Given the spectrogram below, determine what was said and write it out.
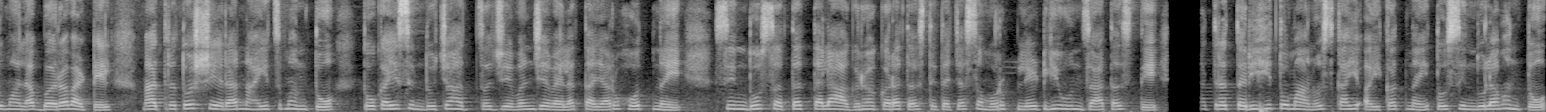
तुम्हाला बरं वाटेल. मात्र तो शेरा नाहीच म्हणतो. तो काही सिंधूच्या हातचं जेवण जेवायला तयार होत नाही. सिंधू सतत त्याला आग्रह करत असते त्याच्यासमोर प्लेट घेऊन जात असते. मात्र तरीही तो माणूस काही ऐकत नाही. तो सिंधूला म्हणतो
